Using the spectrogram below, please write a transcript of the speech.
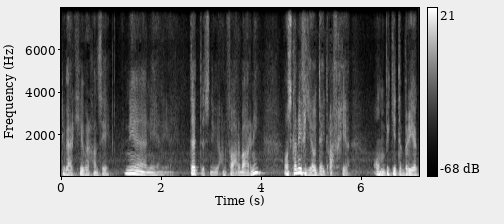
Die werkgewer gaan sê: "Nee, nee, nee. Dit is nie aanvaarbaar nie. Ons kan nie vir jou tyd afgee om bietjie te breek.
